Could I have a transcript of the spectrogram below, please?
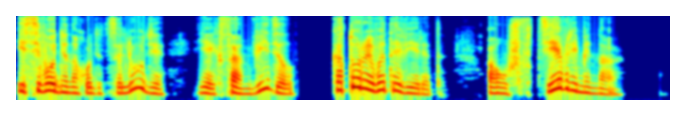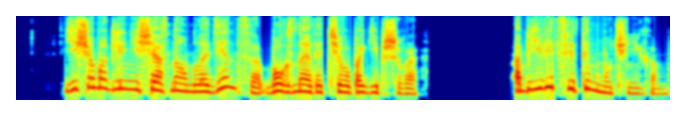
И сегодня находятся люди, я их сам видел, которые в это верят. А уж в те времена еще могли несчастного младенца, бог знает от чего погибшего, объявить святым мучеником,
